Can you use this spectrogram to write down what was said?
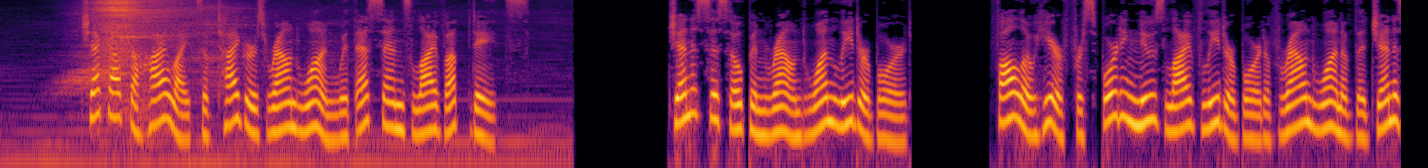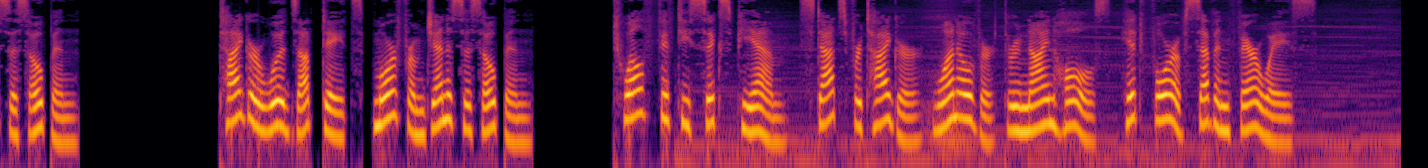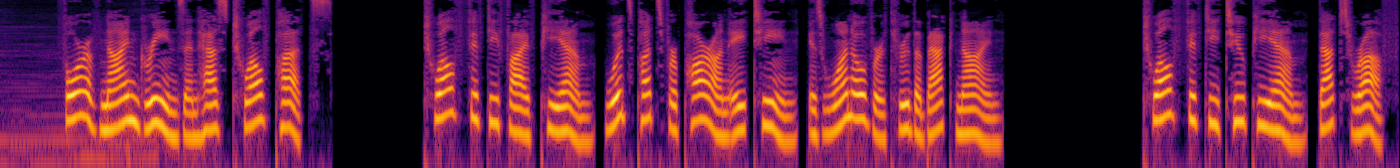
Check out the highlights of Tiger's round 1 with SN's live updates. Genesis Open Round 1 Leaderboard Follow here for Sporting News live leaderboard of round 1 of the Genesis Open. Tiger Woods updates, more from Genesis Open. 12:56 p.m. Stats for Tiger: 1 over through 9 holes, hit 4 of 7 fairways. 4 of 9 greens and has 12 putts. 12:55 p.m. Woods putts for par on 18, is 1 over through the back 9. 12:52 p.m. That's rough.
